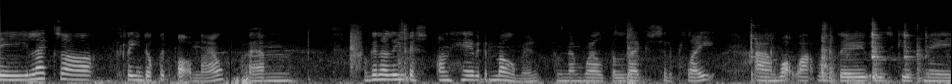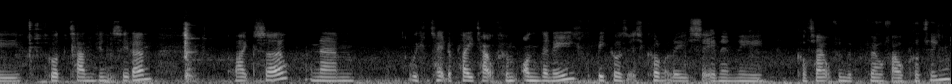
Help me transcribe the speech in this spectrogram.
the legs are cleaned up at the bottom now. Um, I'm going to leave this on here at the moment and then weld the legs to the plate. And what that will do is give me good tangency then like so. And then we can take the plate out from underneath because it's currently sitting in the cutout from the profile cutting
